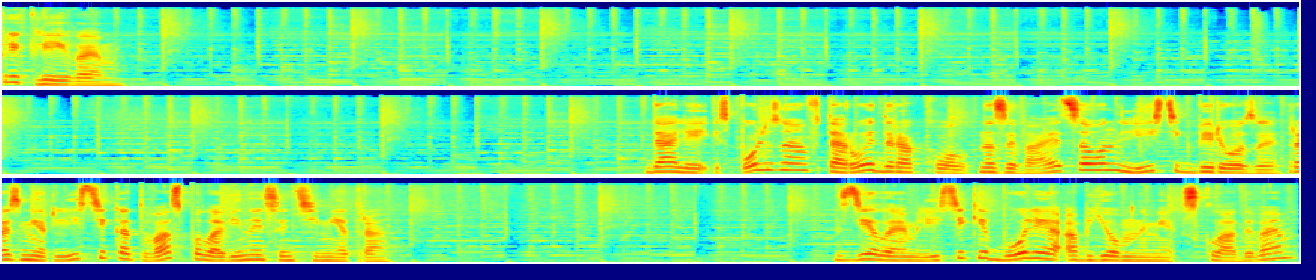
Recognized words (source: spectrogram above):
Приклеиваем. Далее используем второй дырокол. Называется он листик березы. Размер листика 2,5 см. Сделаем листики более объемными. Складываем.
